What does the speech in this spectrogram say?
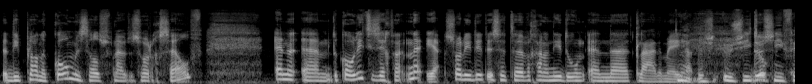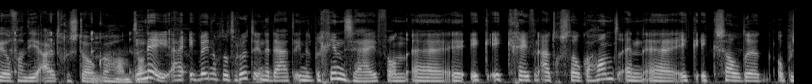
Die plannen komen zelfs vanuit de zorg zelf. En ehm, de coalitie zegt van... nee, ja, sorry, dit is het, we gaan het niet doen en klaar ermee. Ja, dus u ziet Dus- ook niet veel van die uitgestoken hand dan? Nee, ik weet nog dat Rutte inderdaad in het begin zei van... ik, ik geef een uitgestoken hand en ik, ik zal de oppositie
